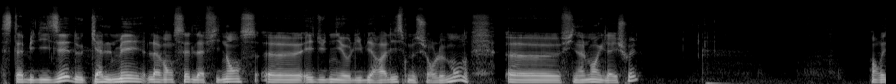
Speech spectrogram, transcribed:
stabiliser, de calmer l'avancée de la finance euh, et du néolibéralisme sur le monde. Euh, finalement, il a échoué Henri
